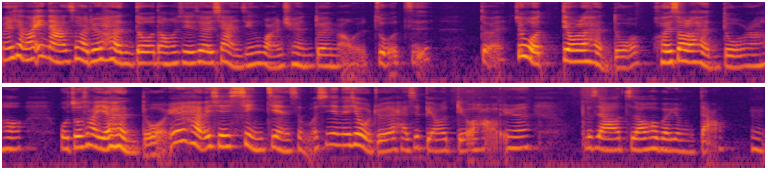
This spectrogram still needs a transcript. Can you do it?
没想到一拿出来就很多东西，所以现在已经完全堆满我的桌子。对，就我丢了很多，回收了很多，然后我桌上也很多，因为还有一些信件什么，信件那些我觉得还是不要丢好，因为不知道之后会不会用到，嗯，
